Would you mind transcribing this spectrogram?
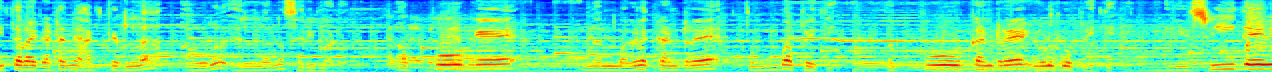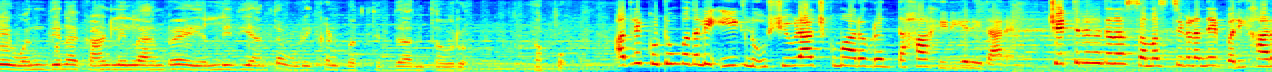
ಈ ತರ ಘಟನೆ ಆಗ್ತಿರ್ಲಿಲ್ಲ, ಅವರು ಎಲ್ಲನೂ ಸರಿ ಮಾಡೋರು. ಅಪ್ಪುಗೆ ನನ್ನ ಮಗಳ ಕಂಡ್ರೆ ತುಂಬ ಪ್ರೀತಿ. ಅಪ್ಪು ಕಂಡ್ರೆ ಇವಳಿಗೂ ಪ್ರೀತಿ. ಈ ಶ್ರೀದೇವಿ ಒಂದಿನ ಕಾಣಲಿಲ್ಲ ಅಂದರೆ ಎಲ್ಲಿದ್ಯಾ ಅಂತ ಹುಡಿಕೊಂಡು ಬರ್ತಿದ್ದ ಅಂಥವ್ರು ಅಪ್ಪು. ಆದ್ರೆ ಕುಟುಂಬದಲ್ಲಿ ಈಗಲೂ ಶಿವರಾಜ್ ಕುಮಾರ್ ಅವರಂತಹ ಹಿರಿಯರಿದ್ದಾರೆ. ಚಿತ್ರರಂಗದ ಸಮಸ್ಯೆಗಳನ್ನೇ ಪರಿಹಾರ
